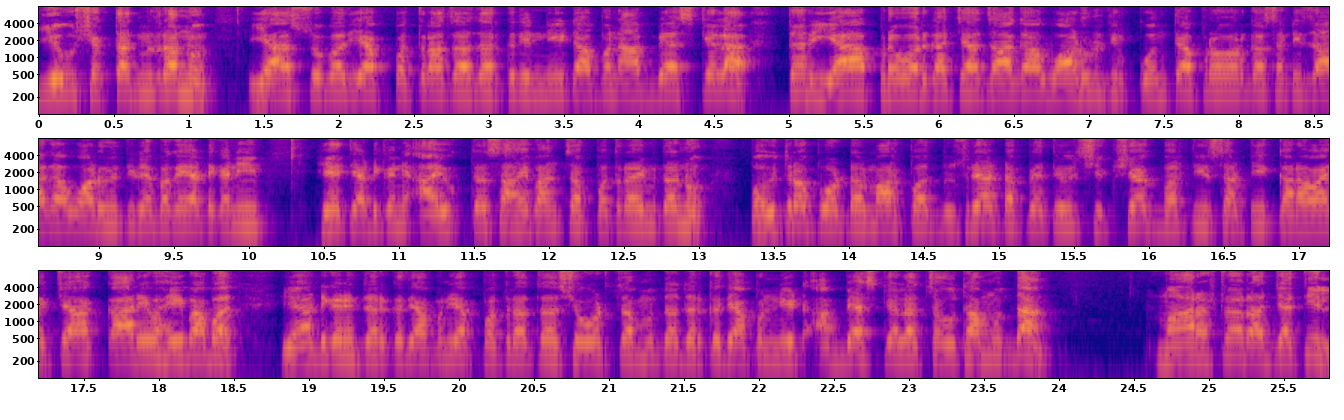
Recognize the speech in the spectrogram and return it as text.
येऊ शकतात मित्रांनो. यासोबत या पत्राचा जर कधी नीट आपण अभ्यास केला तर या प्रवर्गाच्या जागा वाढून येतील. कोणत्या प्रवर्गासाठी जागा वाढून येतील हे बघा या ठिकाणी. हे त्या ठिकाणी आयुक्त साहेबांचं पत्र आहे मित्रांनो. पवित्र पोर्टल मार्फत दुसऱ्या टप्प्यातील शिक्षक भरतीसाठी करावायच्या कार्यवाहीबाबत. या ठिकाणी जर कधी आपण या पत्राचा शेवटचा मुद्दा जर कधी आपण नीट अभ्यास केला चौथा मुद्दा महाराष्ट्र राज्यातील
